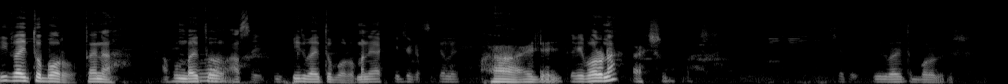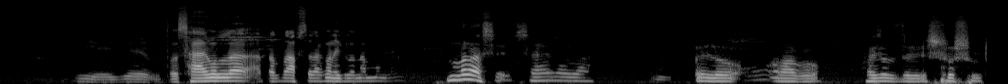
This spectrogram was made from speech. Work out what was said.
পীর ভাই তো বড় তাই না? আপন ভাই তো হ্যাঁ। আছে পীর ভাই তো বড় মানে এক পীরের কাছে গেলে হ্যাঁ এটাই। সেটাই বড় না? একশো সেটাই পীর ভাই তো বড় জিনিস। এই যে তো সায়মুল্লাহ তারপর আফসার এখন এগুলো নাম মনে? মনে আছে সাহেবুল্লাহ হুম। হইল আমাকে হজরতের শ্বশুর।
